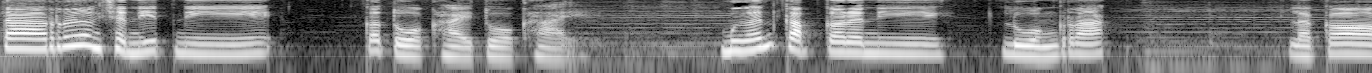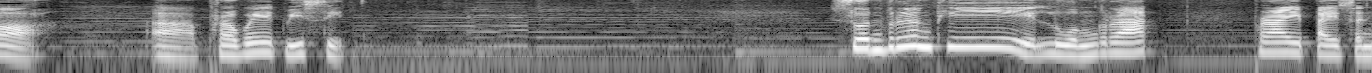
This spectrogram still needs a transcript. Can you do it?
แต่เรื่องชนิดนี้ก็ตัวใครตัวใคร เหมือนกับกรณีหลวงรัก แล้วก็พระเวทวิสิทธิ์ส่วนเรื่องที่หลวงรักไพร่ไปสัญ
